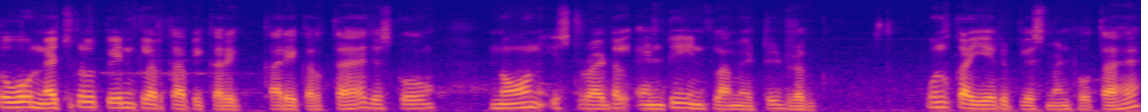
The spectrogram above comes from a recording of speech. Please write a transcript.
तो वो नेचुरल पेन किलर का भी कार्य करता है, जिसको non steroidal anti inflammatory drug उनका ये रिप्लेसमेंट होता है।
